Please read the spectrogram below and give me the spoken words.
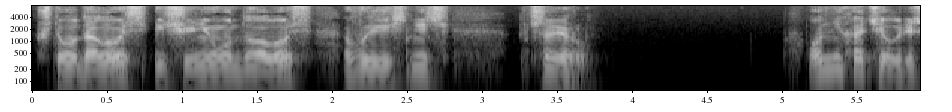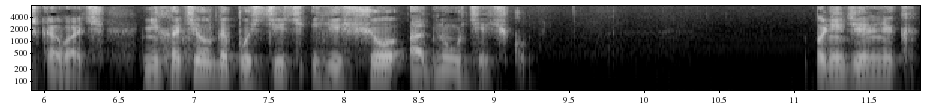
что удалось и что не удалось выяснить ЦРУ. Он не хотел рисковать, не хотел допустить еще одну утечку. Понедельник,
